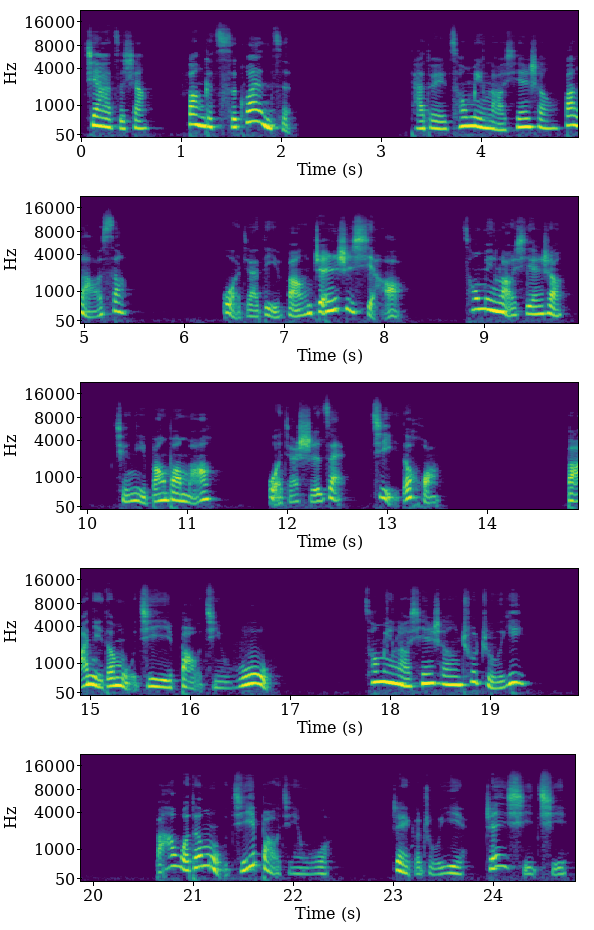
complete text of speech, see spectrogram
架子上放个瓷罐子。她对聪明老先生发牢骚。我家地方真是小，聪明老先生，请你帮帮忙，我家实在挤得慌。把你的母鸡抱进屋。聪明老先生出主意，把我的母鸡抱进屋，这个主意真稀奇。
